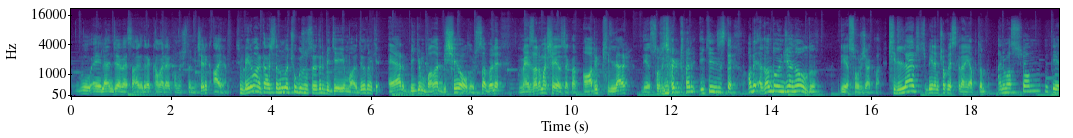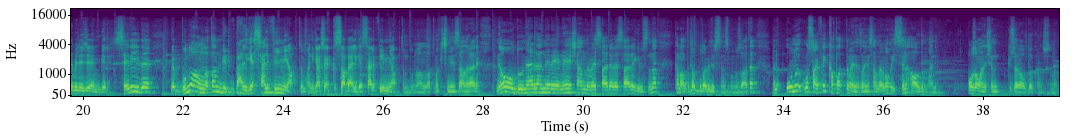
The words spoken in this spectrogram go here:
bu eğlence vesaire direkt kameraya konuştuğum içerik ayrı. Şimdi benim arkadaşlarımla çok uzun süredir bir geyim var. Diyordum ki eğer bir gün bana bir şey olursa böyle mezarıma şey yazacaklar. Abi piller diye soracaklar. İkincisi de abi Egan'da oyuncuya ne oldu? Diye soracaklar. Piller benim çok eskiden yaptığım animasyon diyebileceğim bir seriydi ve bunu anlatan bir belgesel film yaptım. Hani gerçekten kısa belgesel film yaptım bunu anlatmak için insanlara hani ne oldu, nereden nereye, ne yaşandı vesaire vesaire gibisinden kanalda da bulabilirsiniz bunu zaten. Hani onu o sayfayı kapattım en azından insanların o hissini aldım hani o zaman için güzel olduğu konusunda.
